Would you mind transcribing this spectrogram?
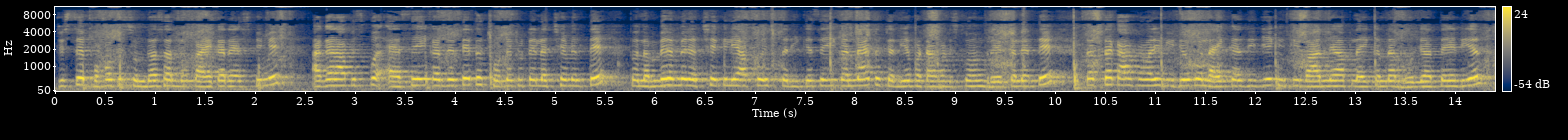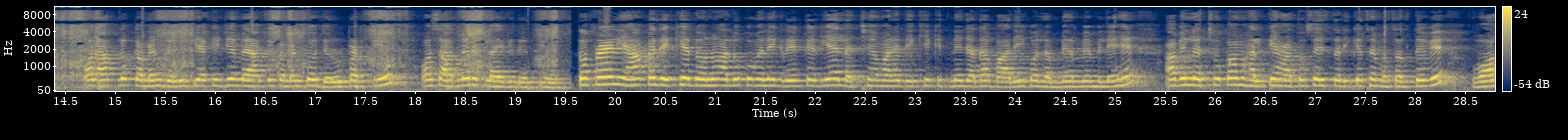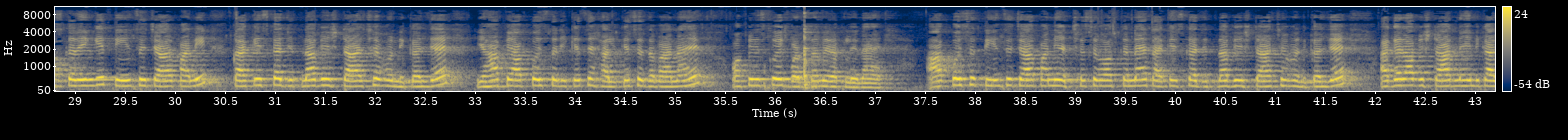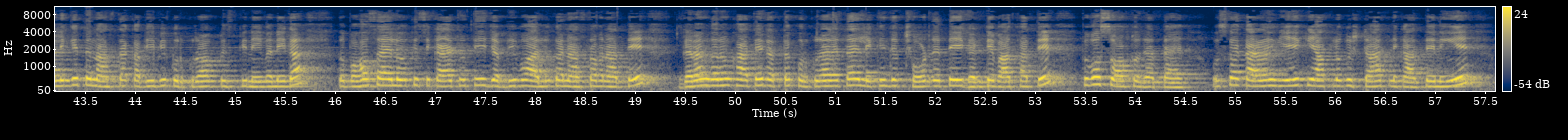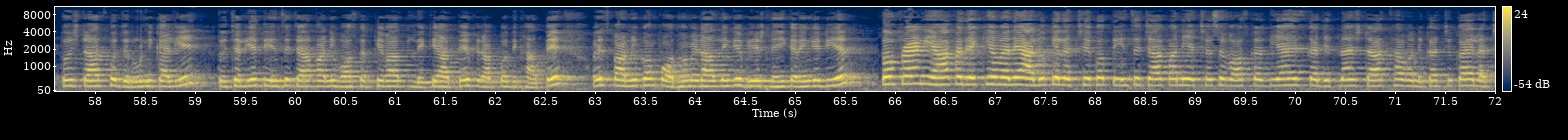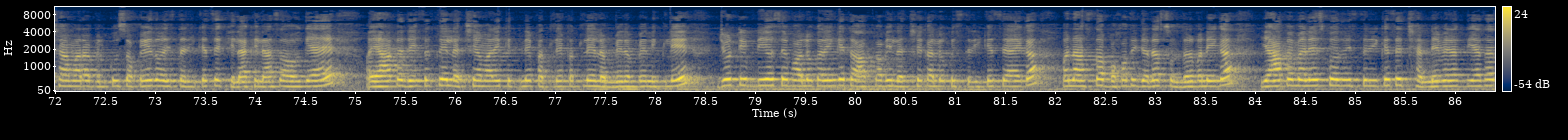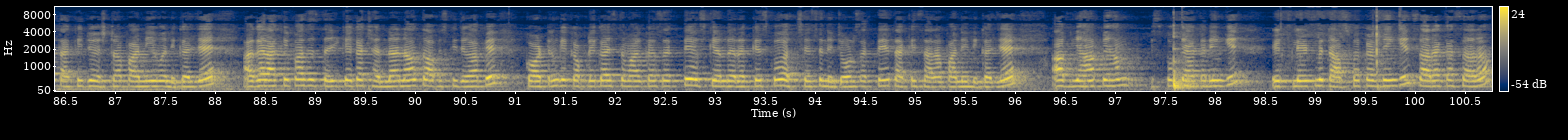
जिससे बहुत ही सुंदर सा लुक आएगा रेसिपी में। अगर आप इसको ऐसे ही कर देते तो छोटे छोटे लच्छे मिलते तो लंबे लंबे लच्छे के लिए आपको इस तरीके से ही करना है। तो चलिए फटाफट इसको हम ग्रेड कर लेते हैं। तब तक आप हमारी वीडियो को लाइक कर दीजिए, क्योंकि बाद में आप लाइक करना भूल जाते हैं डियर और आप लोग कमेंट ज़रूर किया कीजिए, मैं आपके कमेंट को ज़रूर पढ़ती हूँ और साथ में रिप्लाई भी देती हूँ। तो फ्रेंड यहाँ पे देखिए, दोनों आलू को मैंने ग्रेड कर लिया है। लच्छे हमारे देखिए कितने ज़्यादा बारीक और लंबे लंबे मिले हैं। अब इन लच्छों को हम हल्के हाथों से इस तरीके से मसलते हुए वॉश करेंगे। तीन से चार पानी ताकि इसका जितना भी स्टार्च है वो निकल जाए। यहाँ पे आपको इस तरीके से हल्के से दबाना है और फिर इसको एक बर्तन में रख लेना है। आपको इसे तीन से चार पानी अच्छे से वॉश करना है ताकि इसका जितना भी स्टार्च है वो निकल जाए। अगर आप स्टार्च नहीं निकालेंगे तो नाश्ता कभी भी कुरकुरा और क्रिस्पी नहीं बनेगा। तो बहुत सारे लोगों की शिकायत होती है, जब भी वो आलू का नाश्ता बनाते हैं गरम गरम खाते हैं, तब तक कुरकुरा रहता है, लेकिन जब छोड़ देते हैं घंटे बाद खाते हैं तो वो सॉफ्ट हो जाता है। उसका कारण ये है कि आप लोग स्टार्च निकालते नहीं है तो स्टार्च को ज़रूर निकालिए। तो चलिए तीन से चार पानी वॉश करके बाद लेके आते हैं, फिर आपको दिखाते हैं। और इस पानी को हम पौधों में डाल देंगे वेस्ट नहीं करेंगे डियर तो फ्रेंड यहाँ पे देखिए मैंने आलू के लच्छे को तीन से चार पानी अच्छे से वॉश कर दिया है। इसका जितना स्टार्च था वो निकल चुका है। लच्छा हमारा बिल्कुल सफ़ेद और इस तरीके से खिला खिला सा हो गया है। और यहाँ पे देख सकते हैं, लच्छे हमारे कितने पतले पतले लंबे लंबे निकले जो टिप दिए उसे फॉलो करेंगे तो आपका भी लच्छे का लुक इस तरीके से आएगा और नाश्ता बहुत ही ज़्यादा सुंदर बनेगा। यहाँ पे मैंने इसको इस तरीके से छन्ने में रख दिया था ताकि जो एक्स्ट्रा पानी है वो निकल जाए। अगर आपके पास इस तरीके का छन्ना ना हो तो आप इसकी जगह पे कॉटन के कपड़े का इस्तेमाल कर सकते हैं। उसके अंदर रख के इसको अच्छे से निचोड़ सकते हैं ताकि सारा पानी निकल जाए। अब यहाँ पे हम इसको क्या करेंगे? एक प्लेट में ट्रांसफ़र कर देंगे सारा का सारा।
